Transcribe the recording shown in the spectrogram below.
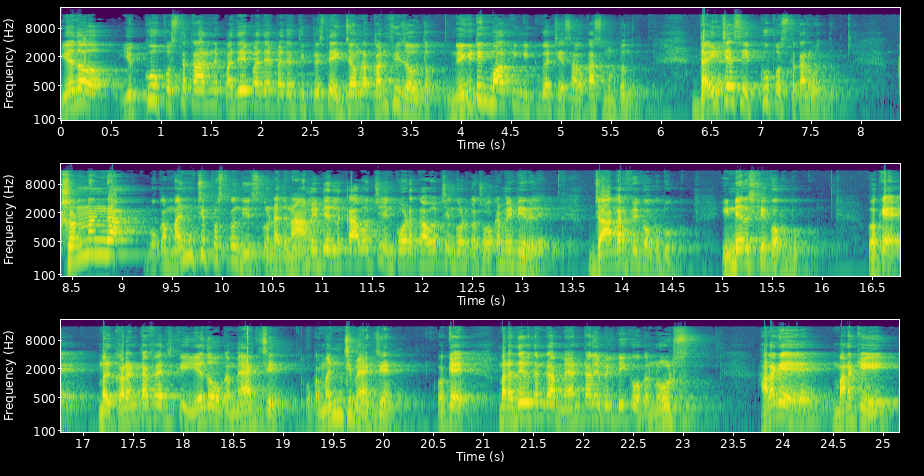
ఏదో ఎక్కువ పుస్తకాలని పదే పదే పదే తిప్పిస్తే ఎగ్జామ్లో కన్ఫ్యూజ్ అవుతాం. నెగిటివ్ మార్కింగ్ ఎక్కువగా చేసే అవకాశం ఉంటుంది. దయచేసి ఎక్కువ పుస్తకాలు వద్దు. క్షుణ్ణంగా ఒక మంచి పుస్తకం తీసుకోండి. అది నా మెటీరియల్ కావచ్చు ఇంకోటి కావచ్చు ఇంకోటి కావచ్చు. ఒక మెటీరియలే. జాగ్రఫీకి ఒక బుక్ ఇండియన్ హిస్టరీకి ఒక బుక్. ఓకే? మరి కరెంట్ అఫైర్స్కి ఏదో ఒక మ్యాగజైన్ ఒక మంచి మ్యాగజైన్. ఓకే? మరి అదేవిధంగా మెంటల్ ఎబిలిటీకి ఒక నోట్స్. అలాగే మనకి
